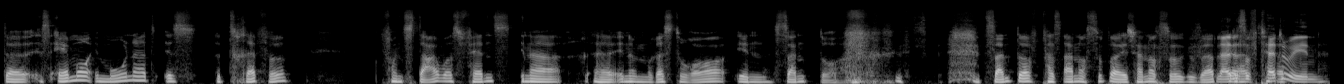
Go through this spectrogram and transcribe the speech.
da ist einmal im Monat ist Treffe von Star Wars Fans in, einer, äh, in einem Restaurant in Sanddorf. Sanddorf passt auch noch super. Ich habe noch so gesagt. Leider auf Tatooine.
